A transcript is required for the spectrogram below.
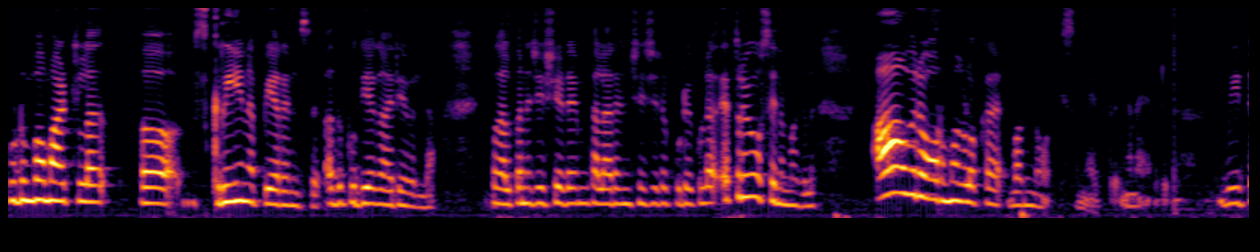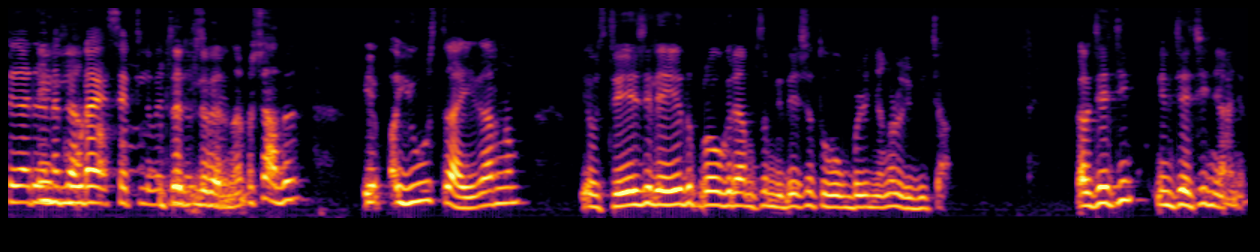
കുടുംബമായിട്ടുള്ള സ്ക്രീൻ അപ്പിയറൻസ് അത് പുതിയ കാര്യമല്ല. ഇപ്പോൾ കൽപ്പന ചേച്ചിയുടെയും കലാരൻ ചേച്ചിയുടെ കൂടെയൊക്കെയുള്ള എത്രയോ സിനിമകൾ ആ ഒരു ഓർമ്മകളൊക്കെ വന്നോ ഈ സമയത്ത്? ഇങ്ങനെ ഒരു വീട്ടുകാർ തന്നെ കൂടെ സെറ്റിൽ സെറ്റിൽ വരുന്നത് പക്ഷെ അത് യൂസ്ഡ് ആയി. കാരണം സ്റ്റേജിൽ ഏത് പ്രോഗ്രാംസും വിദേശത്ത് പോകുമ്പോഴും ഞങ്ങൾ ഒരുമിച്ചാണ് കറച്ചേച്ചിയും മിനി ചേച്ചി ഞാനും.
